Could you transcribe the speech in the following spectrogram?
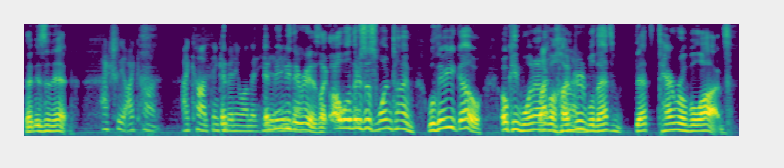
That isn't it. Actually, I can't. I can't think of anyone that hit And it maybe either. there is. Like, oh well, there's this one time. Well, there you go. Okay, one out of a hundred. Well, that's that's terrible odds.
